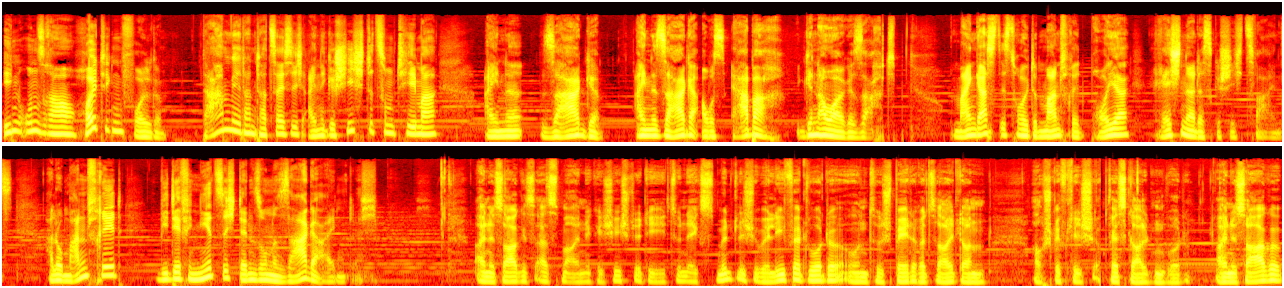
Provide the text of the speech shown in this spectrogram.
In unserer heutigen Folge, da haben wir dann tatsächlich eine Geschichte zum Thema eine Sage. Eine Sage aus Erbach, genauer gesagt. Mein Gast ist heute Manfred Breuer, Rechner des Geschichtsvereins. Hallo Manfred, wie definiert sich denn so eine Sage eigentlich? Eine Sage ist erstmal eine Geschichte, die zunächst mündlich überliefert wurde und zu späterer Zeit dann auch schriftlich festgehalten wurde. Eine Sage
